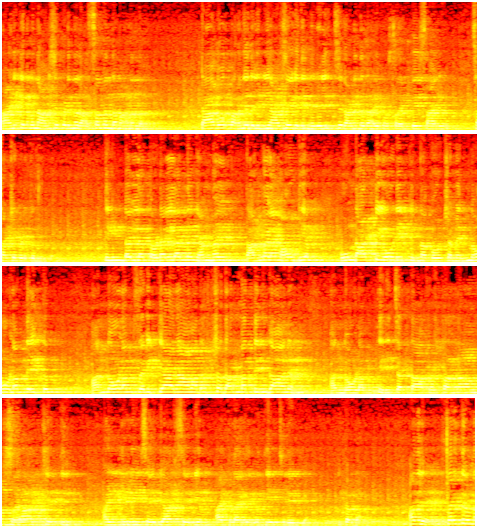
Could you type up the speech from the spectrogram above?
കാണിക്കണമെന്ന് ആവശ്യപ്പെടുന്നത് അസംബന്ധമാണെന്ന് ടാഗോർ പറഞ്ഞതിലും ഈ ആശയഗതി നിഴലിച്ച് കാണുന്നതായി പ്രൊഫസർ എം കെ സാനു സാക്ഷ്യപ്പെടുത്തുന്നുണ്ട് തീണ്ടല്ല തൊടല്ലെന്ന് ഞങ്ങൾ തങ്ങളെ മൗഢ്യം പൂണ്ടാട്ടിയോടിക്കുന്ന കോശം എന്നോളം നിൽക്കും. അന്നോളം ശ്രവിക്കാനാം അദർശധർമ്മത്തിൻ ഗാനം. അന്നോളം തിരിച്ചെത്താ പ്രശ്നം സ്വരാജ്യത്തിൽ. ഐക്യമേ സേവ്യാൽ സേവ്യം ആയിരത്തി തൊള്ളായിരത്തി ഇരുപത്തി ഏഴിലെഴുതിയ ഈ അതിൽ സ്വരത്തിലുള്ള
